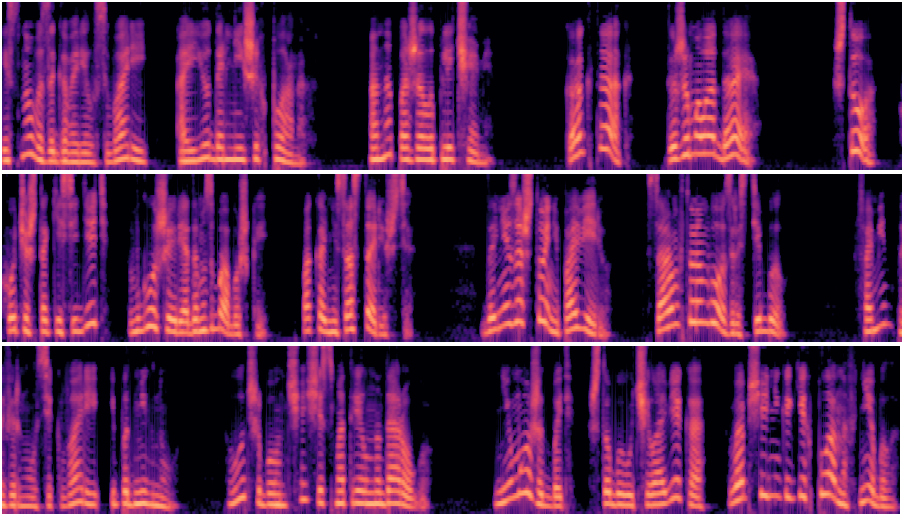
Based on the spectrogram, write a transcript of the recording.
И снова заговорил с Варей о ее дальнейших планах. Она пожала плечами. «Как так? Ты же молодая. Что, хочешь таки сидеть в глуши рядом с бабушкой, пока не состаришься? Да ни за что не поверю. Сам в твоем возрасте был». Фомин повернулся к Варе и подмигнул. Лучше бы он чаще смотрел на дорогу. Не может быть, чтобы у человека вообще никаких планов не было.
